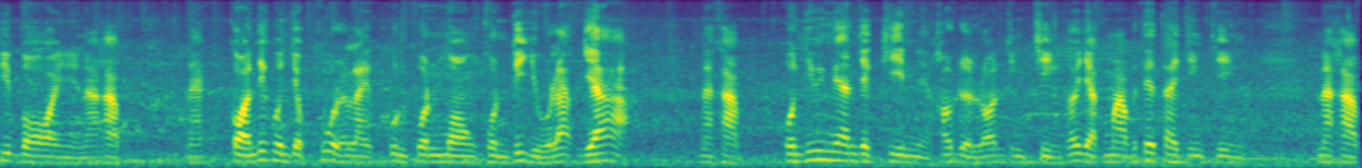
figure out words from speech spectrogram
พี่บอยเนี่ยนะครับนะก่อนที่คุณจะพูดอะไร คุณควรมองคนที่อยู่รากหญ้านะครับ คนที่ไม่มีอันจะกินเนี่ยเขาเดือดร้อนจริงๆเขาอยากมาประเทศไทยจริง ๆนะครับ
